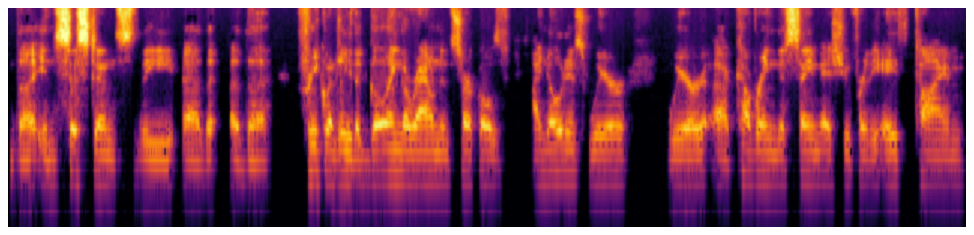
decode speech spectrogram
the insistence, the uh, the uh, the frequently the going around in circles. I notice we're we're uh, covering this same issue for the eighth time,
